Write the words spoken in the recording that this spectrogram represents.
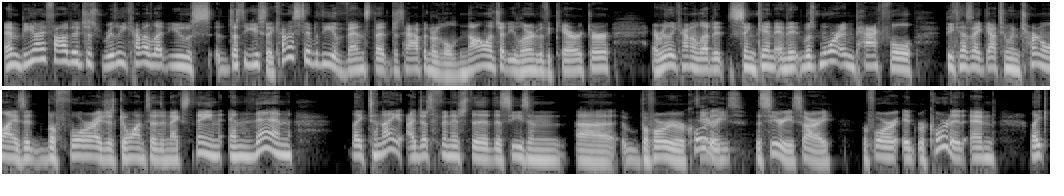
and B I thought it just really kind of let you just like you said kind of stay with the events that just happened or the knowledge that you learned with the character and really kind of let it sink in, and it was more impactful because I got to internalize it before I just go on to the next thing, and then like tonight I just finished the the season uh before we recorded series. the series, sorry, before it recorded and like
